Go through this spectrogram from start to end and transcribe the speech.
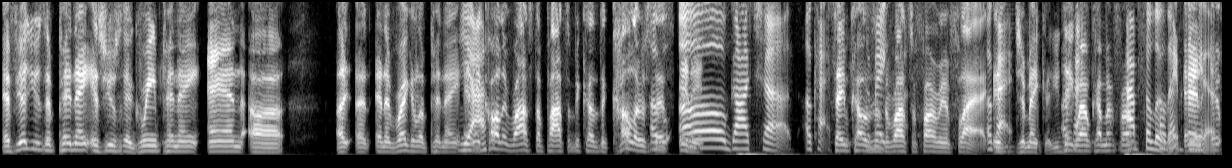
If you're using penne, it's usually a green penne and uh a, a, and a regular penne. And Yeah. they call it Rasta pasta because the colors Oh, that's in it oh, gotcha. Okay. same colors as Jamaica. the Rastafarian flag Okay. in Jamaica. You dig Okay. where I'm coming from? Oh, Absolutely. that's And creative. it,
